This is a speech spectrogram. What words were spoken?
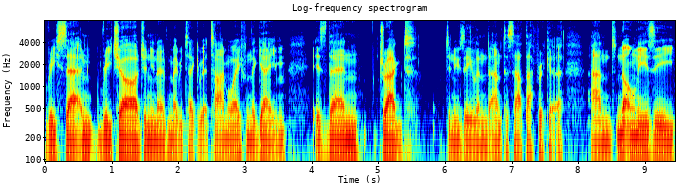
reset and recharge and you know maybe take a bit of time away from the game is then dragged to New Zealand and to South Africa and not only is he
